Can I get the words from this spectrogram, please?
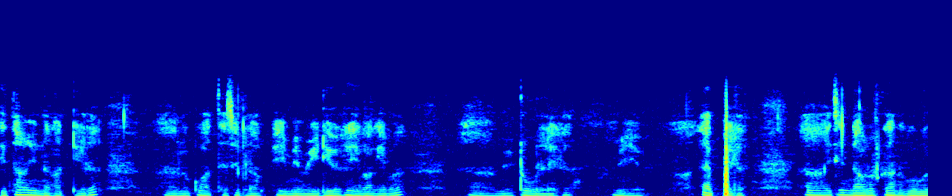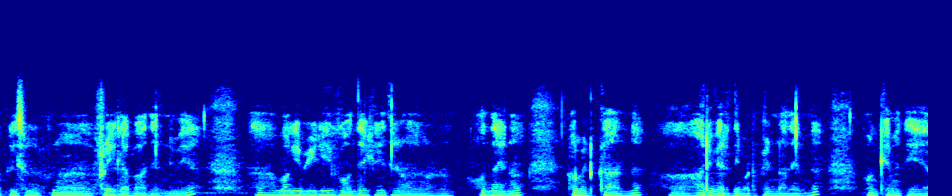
හිතාගෙන ඉන්න කට්ටියට ලොකු අත්දැකීමක් වෙයි මේ වීඩියෝ එක ඒ වගේම මේ ටූල් එක මේ ඇප් එක. ඉතින් ඩවුන්ලෝඩ් කරන්න Google Play Store ෆ්‍රී ලබා දෙන්නේ මෙය. මගේ වීඩියෝ එක හොඳයි කියලා හිතනවා හොඳයි නම් කමෙන්ට් කරන්න හරි වැරදි මට පෙන්වා දෙන්න. මම කැමතියි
